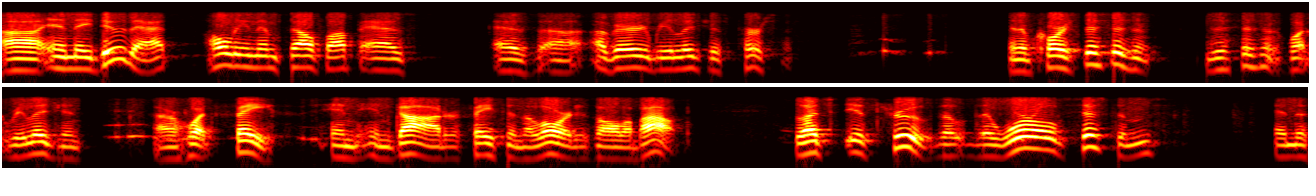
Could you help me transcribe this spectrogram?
Uh, and they do that holding themselves up as as uh, a very religious person. And of course, this isn't this isn't what religion or what faith in in God or faith in the Lord is all about. Let's, it's true. The the world systems and the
